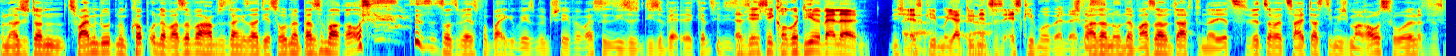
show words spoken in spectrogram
Und als ich dann zwei Minuten mit dem Kopf unter Wasser war, haben sie dann gesagt, jetzt holen wir besser mal raus. Das ist, sonst wäre es vorbei gewesen mit dem Schäfer. Weißt du, diese, diese Welle, kennst du diese? Das ist die Krokodilwelle, nicht Eskimo. Ja, du nennst es Eskimo-Welle. ich war dann unter Wasser und dachte, na jetzt wird es aber Zeit, dass die mich mal rausholen. dass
